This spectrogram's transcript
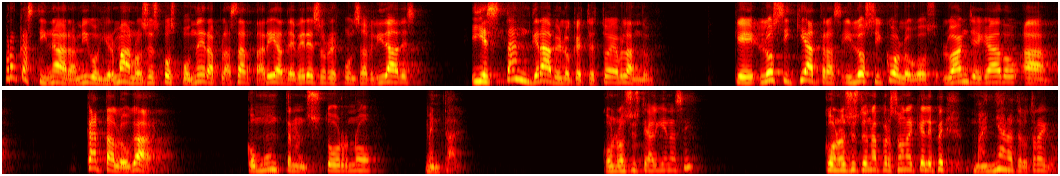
Procrastinar, amigos y hermanos, es posponer, aplazar tareas, deberes o responsabilidades. Y es tan grave lo que te estoy hablando que los psiquiatras y los psicólogos lo han llegado a catalogar como un trastorno mental. ¿Conoce usted a alguien así? ¿Conoce usted una persona que le pide, mañana te lo traigo,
